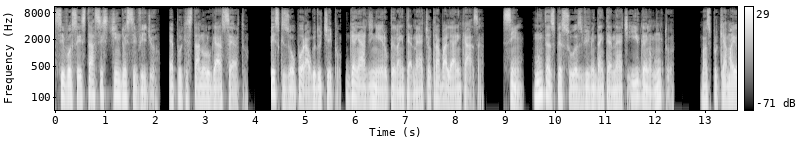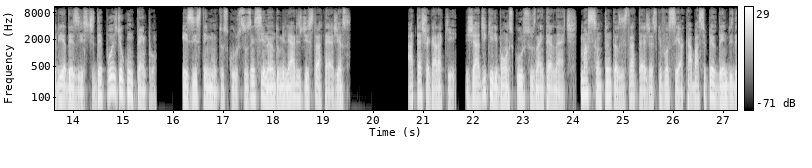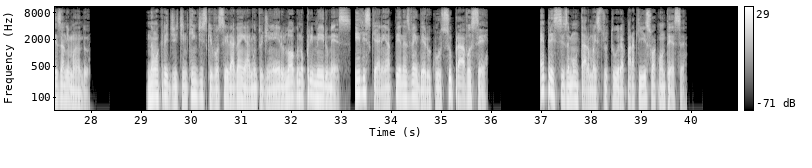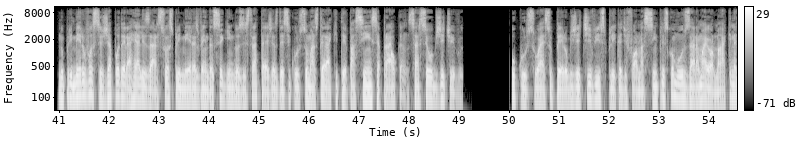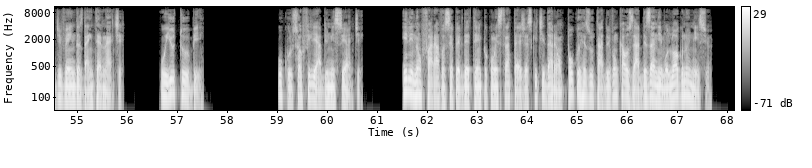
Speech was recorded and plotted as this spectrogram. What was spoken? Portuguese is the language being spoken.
Se você está assistindo esse vídeo, é porque está no lugar certo. Pesquisou por algo do tipo ganhar dinheiro pela internet ou trabalhar em casa. Sim, muitas pessoas vivem da internet e ganham muito. Mas por que a maioria desiste depois de algum tempo? Existem muitos cursos ensinando milhares de estratégias. Até chegar aqui, já adquiri bons cursos na internet, mas são tantas estratégias que você acaba se perdendo e desanimando. Não acredite em quem diz que você irá ganhar muito dinheiro logo no primeiro mês. Eles querem apenas vender o curso para você. É preciso montar uma estrutura para que isso aconteça. No primeiro você já poderá realizar suas primeiras vendas seguindo as estratégias desse curso, mas terá que ter paciência para alcançar seu objetivo. O curso é super objetivo e explica de forma simples como usar a maior máquina de vendas da internet. O YouTube o curso Afiliado Iniciante. Ele não fará você perder tempo com estratégias que te darão pouco resultado e vão causar desânimo logo no início.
